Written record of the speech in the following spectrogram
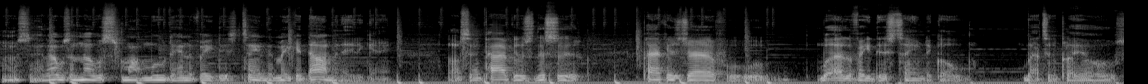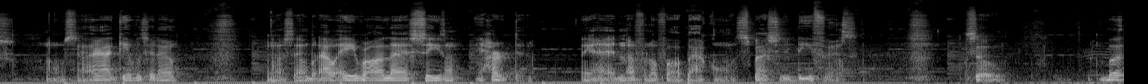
You know what I'm saying? That was another smart move to innovate this team to make it dominate again. You know what I'm saying? Packers, this is Packers draft will, will, elevate this team to go back to the playoffs. You know I'm saying? I gotta give it to them. You know what I'm saying? Without A Rod last season, it hurt them. They had nothing to fall back on, especially defense. So, but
